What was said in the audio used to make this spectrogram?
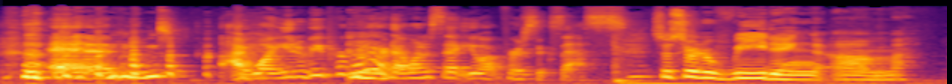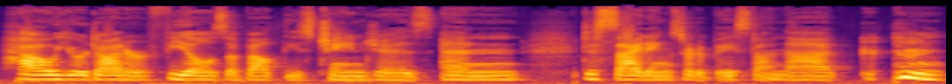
And I want you to be prepared. I want to set you up for success. So, sort of reading um, how your daughter feels about these changes and deciding, sort of based on that,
